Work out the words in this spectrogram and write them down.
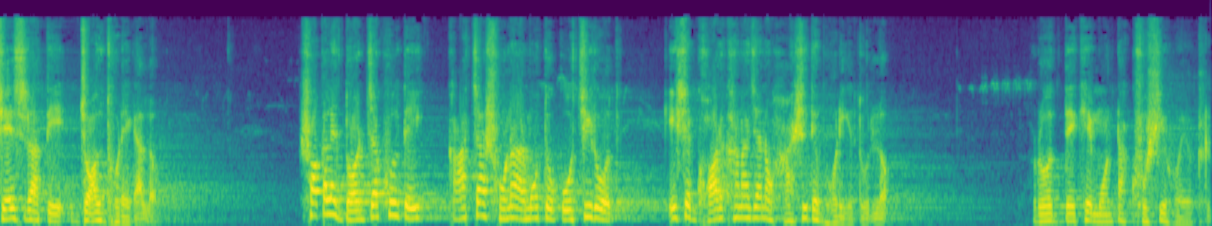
শেষ রাতে জল ধরে গেল। সকালে দরজা খুলতেই কাঁচা সোনার মতো কচি রোদ এসে ঘরখানা যেন হাসিতে ভরিয়ে তুলল। রোদ দেখে মনটা খুশি হয়ে উঠল।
